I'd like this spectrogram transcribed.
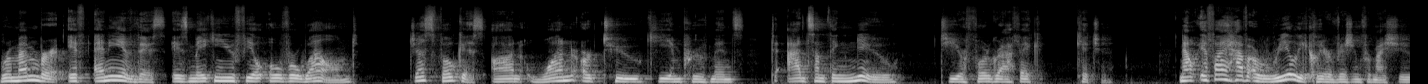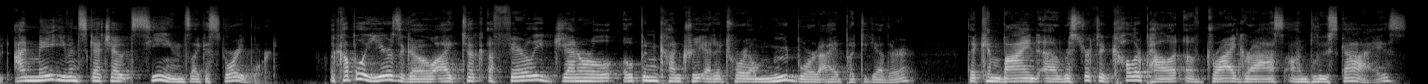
Remember, if any of this is making you feel overwhelmed, just focus on one or two key improvements to add something new to your photographic kitchen. Now, if I have a really clear vision for my shoot, I may even sketch out scenes like a storyboard. A couple of years ago, I took a fairly general open country editorial mood board I had put together that combined a restricted color palette of dry grass on blue skies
